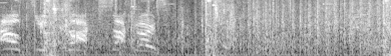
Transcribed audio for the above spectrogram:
Out, you cocksuckers! You... Stand down! Shit! Horrible!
